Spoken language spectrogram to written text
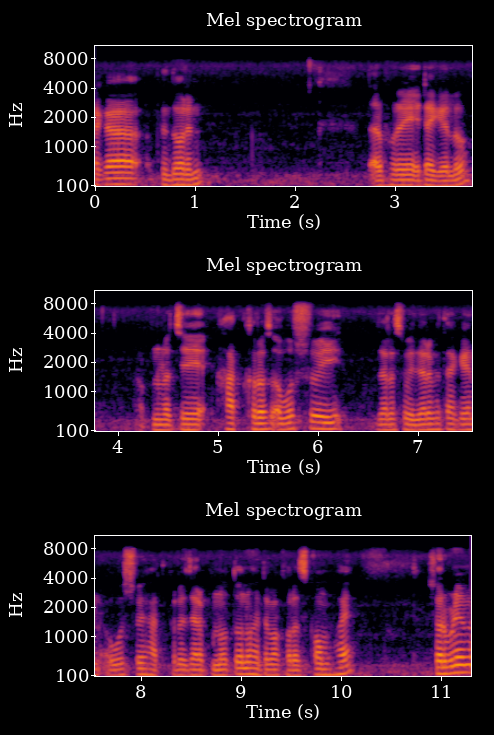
টাকা আপনি ধরেন। তারপরে এটা গেল আপনার হচ্ছে হাত খরচ অবশ্যই যারা সৌদি আরবে থাকেন, অবশ্যই হাত খরচ, যারা নতুন হয়তো বা খরচ কম হয়, সর্বনিম্ন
